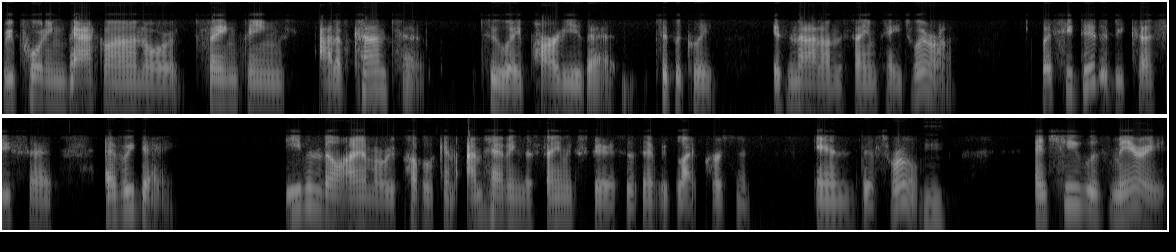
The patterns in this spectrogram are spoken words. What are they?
reporting back on or saying things out of content to a party that typically is not on the same page we're on. But she did it because she said, every day, even though I am a Republican, I'm having the same experience as every black person in this room. Mm. And she was married.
